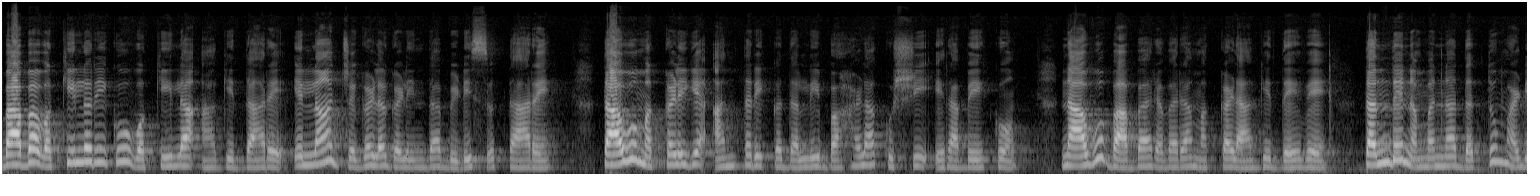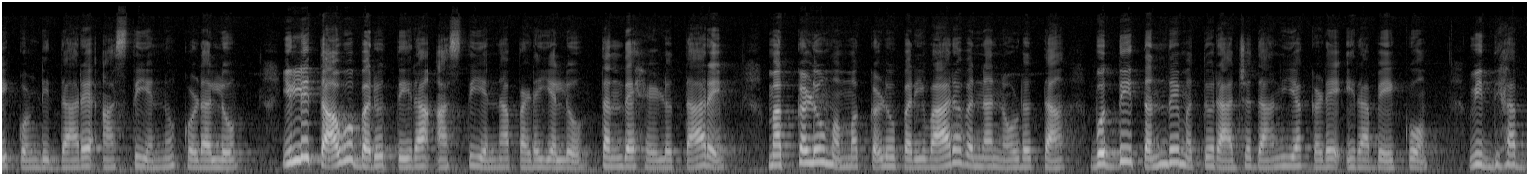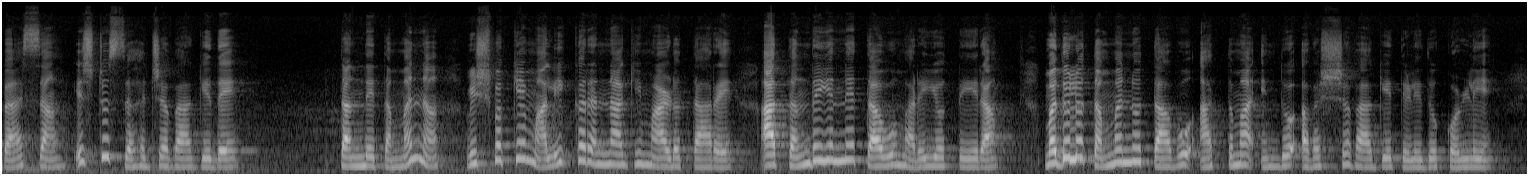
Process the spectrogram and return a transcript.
ಬಾಬಾ ವಕೀಲರಿಗೂ ವಕೀಲ ಆಗಿದ್ದಾರೆ. ಎಲ್ಲ ಜಗಳಗಳಿಂದ ಬಿಡಿಸುತ್ತಾರೆ. ತಾವು ಮಕ್ಕಳಿಗೆ ಆಂತರಿಕದಲ್ಲಿ ಬಹಳ ಖುಷಿ ಇರಬೇಕು. ನಾವು ಬಾಬಾರವರ ಮಕ್ಕಳಾಗಿದ್ದೇವೆ. ತಂದೆ ನಮ್ಮನ್ನು ದತ್ತು ಮಾಡಿಕೊಂಡಿದ್ದಾರೆ ಆಸ್ತಿಯನ್ನು ಕೊಡಲು. ಇಲ್ಲಿ ತಾವು ಬರುತ್ತೀರಾ ಆಸ್ತಿಯನ್ನು ಪಡೆಯಲು? ತಂದೆ ಹೇಳುತ್ತಾರೆ. ಮಕ್ಕಳು ಮೊಮ್ಮಕ್ಕಳು ಪರಿವಾರವನ್ನು ನೋಡುತ್ತಾ ಬುದ್ಧಿ ತಂದೆ ಮತ್ತು ರಾಜಧಾನಿಯ ಕಡೆ ಇರಬೇಕು. ವಿದ್ಯಾಭ್ಯಾಸ ಎಷ್ಟು ಸಹಜವಾಗಿದೆ. ತಂದೆ ತಮ್ಮನ್ನ ವಿಶ್ವಕ್ಕೆ ಮಾಲೀಕರನ್ನಾಗಿ ಮಾಡುತ್ತಾರೆ. ಆ ತಂದೆಯನ್ನೇ ತಾವು ಮರೆಯುತ್ತೀರಾ. ಮೊದಲು ತಮ್ಮನ್ನು ತಾವು ಆತ್ಮ ಎಂದು ಅವಶ್ಯವಾಗಿ ತಿಳಿದುಕೊಳ್ಳಿ.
